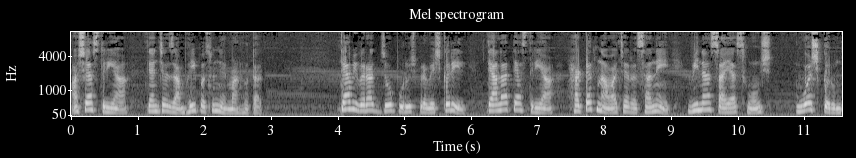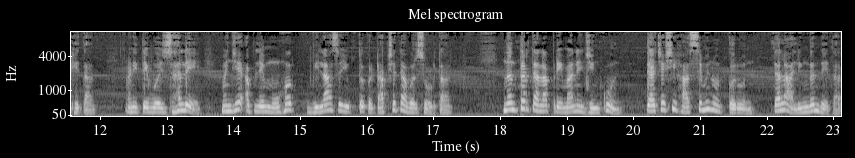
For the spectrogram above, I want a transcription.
अशा स्त्रिया त्यांच्या जांभईपासून निर्माण होतात. त्या विवरात जो पुरुष प्रवेश करील त्याला त्या स्त्रिया हटक नावाच्या रसाने विना सायास वंश वश करून घेतात. आणि ते वश झाले म्हणजे आपले मोहक विलासयुक्त कटाक्ष त्यावर सोडतात. नंतर त्याला प्रेमाने जिंकून त्याच्याशी हास्यविनोद करून त्याला आलिंगन देतात.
